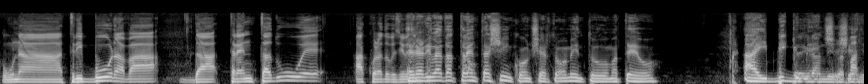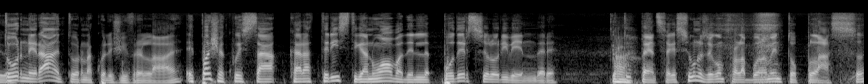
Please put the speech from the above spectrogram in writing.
Una tribuna va da 32 a quella dove si vede. Era arrivata a 35 a un certo momento, Matteo? Ah, i big match. ma tornerà intorno a quelle cifre là. eh. E poi c'è questa caratteristica nuova del poterselo rivendere. Ah. Tu pensa che se uno si compra l'abbonamento Plus,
